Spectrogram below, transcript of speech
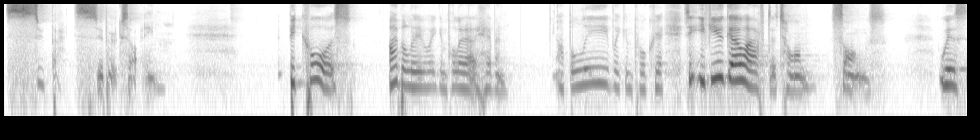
super, super exciting because I believe we can pull it out of heaven. I believe we can pull create. See, if you go after Tom songs with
